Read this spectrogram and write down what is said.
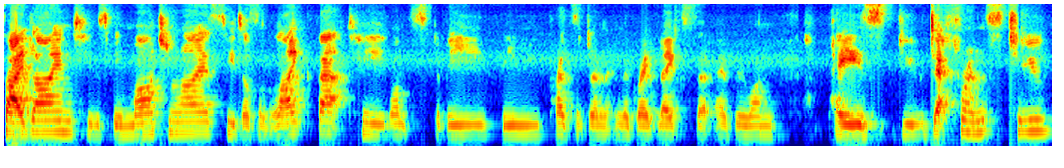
sidelined, he was being marginalized. He doesn't like that. He wants to be the president in the Great Lakes that everyone pays due deference to.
